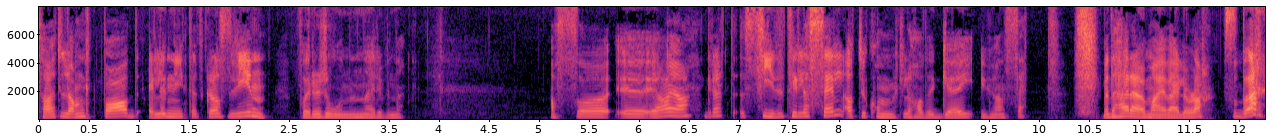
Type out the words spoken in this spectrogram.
Ta et langt bad eller nyt et glass vin for å roe ned nervene. Altså, eh, ja ja, greit. Si det til deg selv at du kommer til å ha det gøy uansett. Men det her er jo meg hver lørdag, så det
